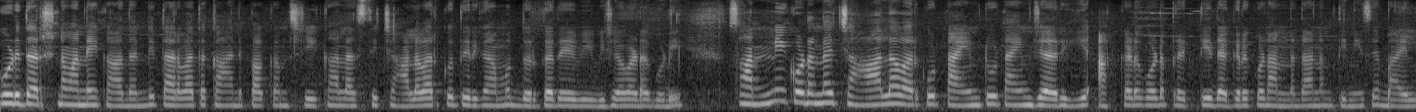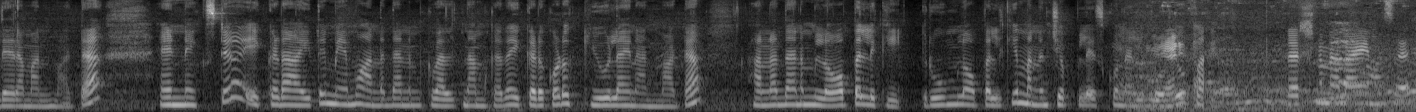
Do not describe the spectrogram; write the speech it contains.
గుడి దర్శనం అనే కాదండి తర్వాత కాణిపాకం శ్రీకాళహస్తి చాలా వరకు తిరిగాము దుర్గాదేవి విజయవాడ గుడి. సో అన్నీ కూడా చాలా వరకు టైం టు టైం జరిగి అక్కడ కూడా ప్రతి దగ్గర కూడా అన్నదానం తినేసే బయలుదేరామన్నమాట. అండ్ నెక్స్ట్ ఇక్కడ అయితే మేము అన్నదానంకి వెళ్తున్నాం కదా ఇక్కడ కూడా క్యూ లైన్ అనమాట అన్నదానం లోపలికి రూమ్ లోపలికి మనం చెప్పులు వేసుకొని వెళ్ళిపోదు దర్శనం ఎలా అయింది sir?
